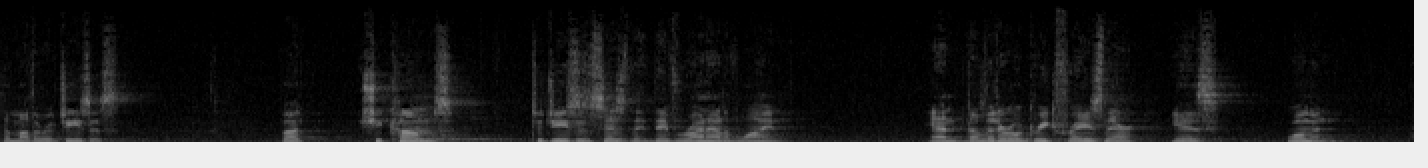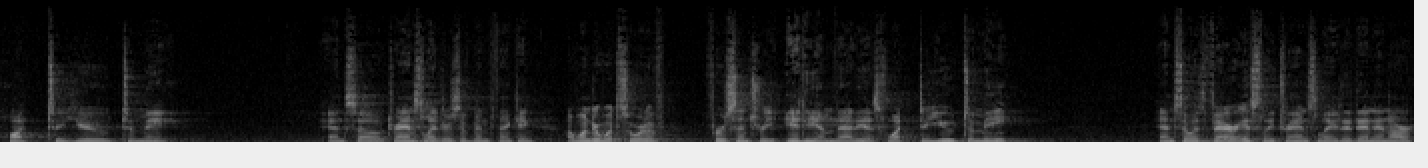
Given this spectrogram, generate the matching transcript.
the mother of Jesus. But she comes to Jesus and says that they've run out of wine. And the literal Greek phrase there is, Woman, what to you to me? And so translators have been thinking, I wonder what sort of first century idiom that is. What do you to me? And so it's variously translated, and in our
